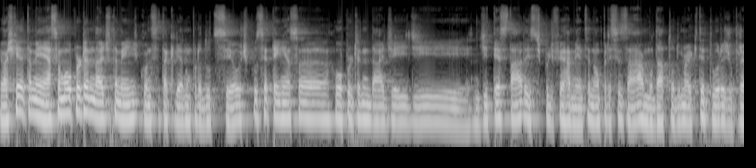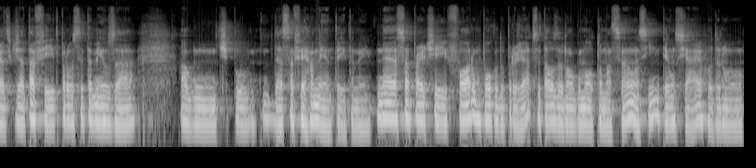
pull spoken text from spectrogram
Eu acho que também essa é uma oportunidade também de quando você está criando um produto seu, tipo, você tem essa oportunidade aí de, de testar esse tipo de ferramenta e não precisar mudar toda uma arquitetura de um projeto que já está feito para você também usar algum tipo dessa ferramenta aí também. Nessa parte aí, fora um pouco do projeto, você está usando alguma automação, assim? Tem um CI rodando o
